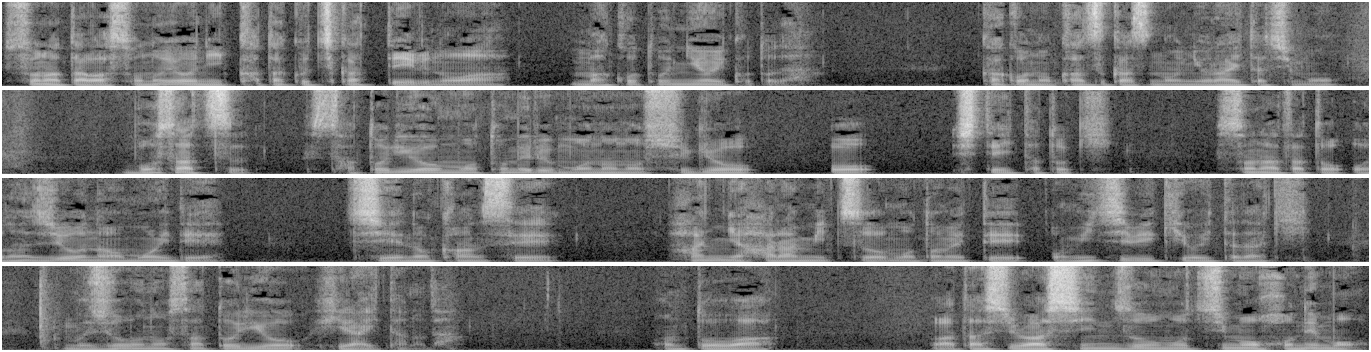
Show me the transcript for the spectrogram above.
そなたがそのように固く誓っているのはまことに良いことだ。過去の数々の如来たちも菩薩悟りを求める者の修行をしていた時そなたと同じような思いで知恵の完成般若波羅蜜を求めてお導きをいただき無常の悟りを開いたのだ。本当は私は心臓持ちも骨も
